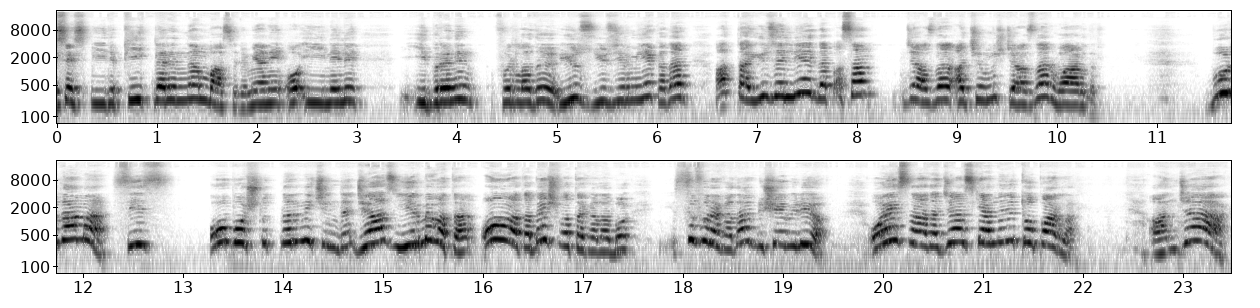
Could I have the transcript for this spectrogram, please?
SSB'de peaklerinden bahsediyorum. Yani o iğneli ibrenin fırladığı 100-120'ye kadar hatta 150'ye de basan cihazlar, açılmış cihazlar vardır. Burada ama siz o boşlukların içinde cihaz 20 Watt'a, 10 Watt'a, 5 Watt'a kadar bu sıfıra kadar düşebiliyor. O esnada cihaz kendini toparlar. Ancak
